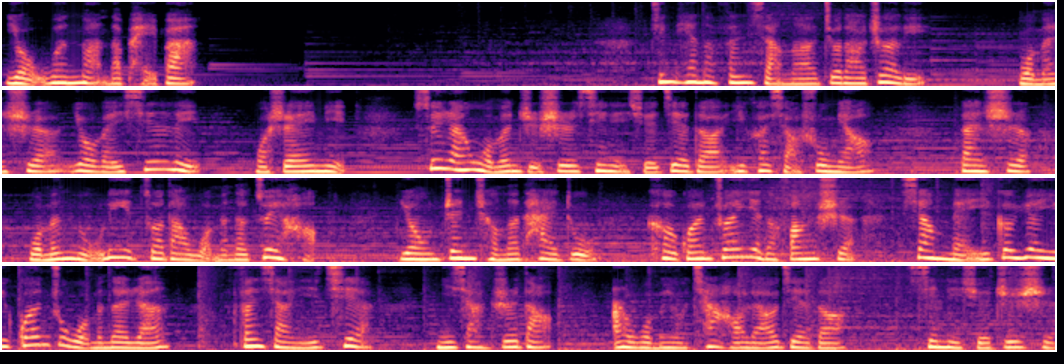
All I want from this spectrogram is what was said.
有温暖的陪伴。今天的分享呢，就到这里。我们是幼为心理，我是 Amy。虽然我们只是心理学界的一棵小树苗，但是。我们努力做到我们的最好，用真诚的态度、客观专业的方式，向每一个愿意关注我们的人分享一切你想知道，而我们又恰好了解的心理学知识。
